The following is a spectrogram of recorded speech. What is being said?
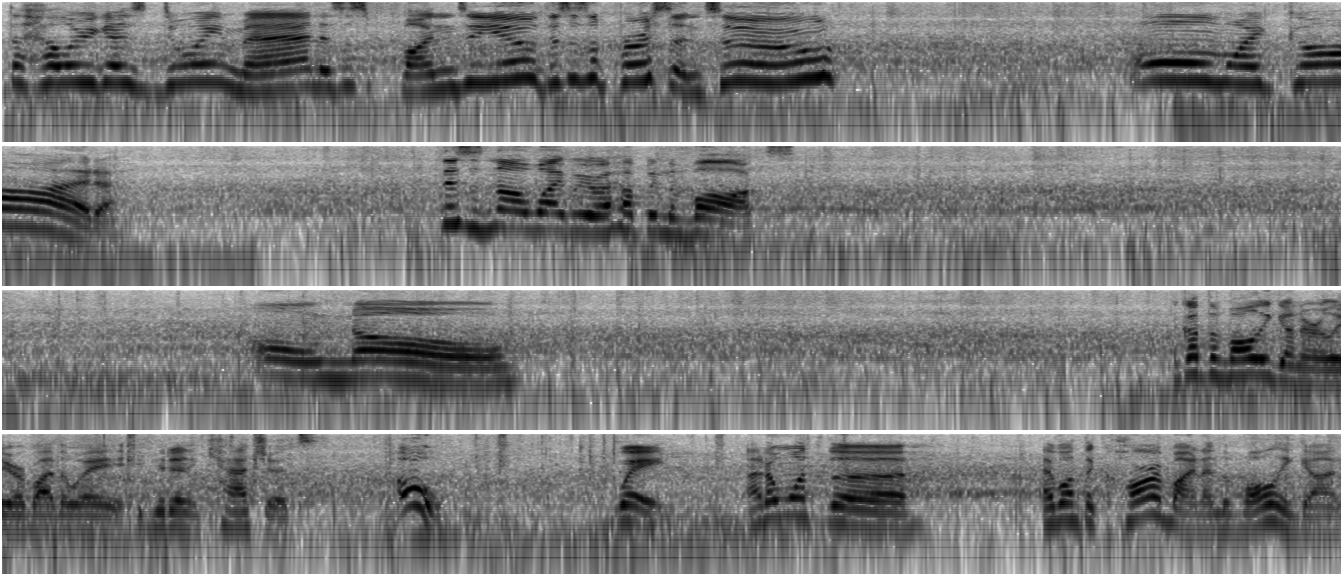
What the hell are you guys doing, man? Is this fun to you? This is a person, too! Oh my god! This is not why we were helping the Vox. Oh no. I got the volley gun earlier, by the way, if you didn't catch it. Oh! Wait, I don't want the... I want the carbine and the volley gun.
